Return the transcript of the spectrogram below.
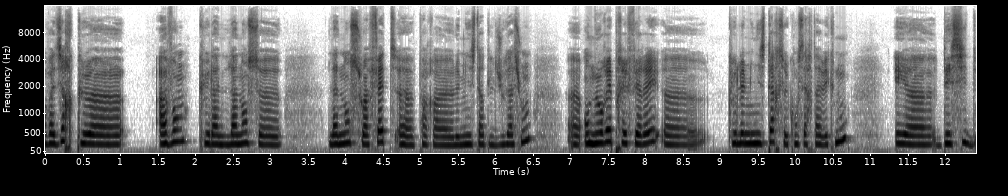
va dire que avant que l'annonce l'annonce soit faite par le ministère de l'Éducation, on aurait préféré que le ministère se concerte avec nous et décide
